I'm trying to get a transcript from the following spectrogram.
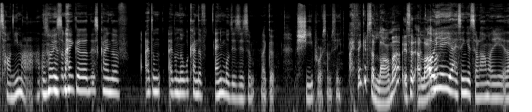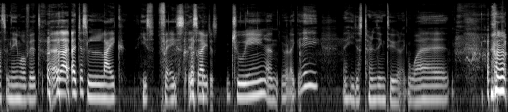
草泥马 so it's like uh, this kind of i don't i don't know what kind of animal this is like a sheep or something I think it's a llama. Is it a llama? Oh yeah, yeah. I think it's a llama. Yeah, that's the name of it. and I, I just like his face. It's like just chewing, and you're like, hey, and he just turns into like what?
